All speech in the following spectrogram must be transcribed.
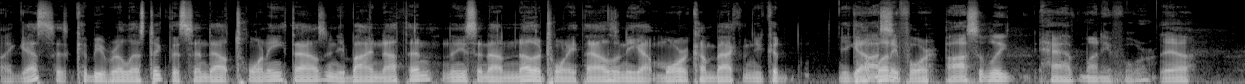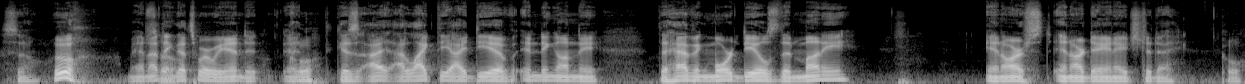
I guess it could be realistic. They send out twenty thousand, you buy nothing, then you send out another twenty thousand, you got more come back than you could you got money for. possibly have money for. Yeah. So, whew, man, I think that's where we end it cool. because I, I like the idea of ending on the the having more deals than money in our in our day and age today. Cool.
